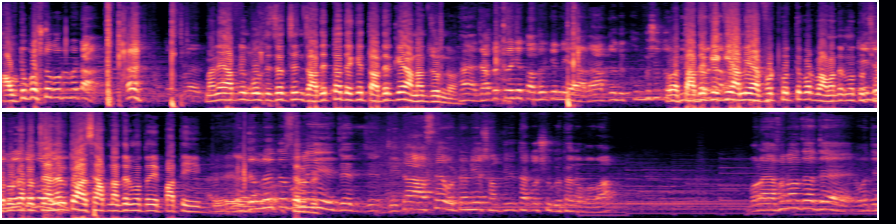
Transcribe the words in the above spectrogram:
ফালতু প্রশ্ন করবি বেটা? হ্যাঁ? মানে আপনি বলতে চাচ্ছেন যাদেরটা দেখে তাদেরকে আনার জন্য? হ্যাঁ যাদের থেকে তাদেরকে নিয়ে আন। আর যদি খুব বেশি তো তাদেরকে কি আমি অ্যাফোর্ড করতে পারব? আমাদের মতো ছোটখাটো চ্যানেল তো আছে আপনাদের মতো এই পাতি এই জন্যই তো বলি যে যেটা আছে ওটা নিয়ে শান্তিতে থাকো সুখে থাকো বাবা। বলে আছে না যে ওই যে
